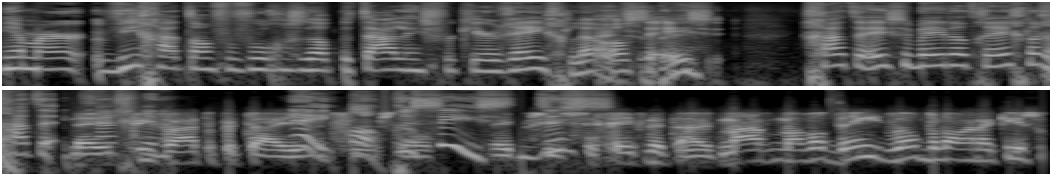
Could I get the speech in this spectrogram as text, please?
Ja, maar wie gaat dan vervolgens dat betalingsverkeer regelen? De als de ECB. Gaat de ECB dat regelen? Ja. Gaat de, nee, private partijen. Nee, oh, precies. Nee, precies. Dus... Ze geven het uit. Maar, maar wat denk ik wel belangrijk is,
